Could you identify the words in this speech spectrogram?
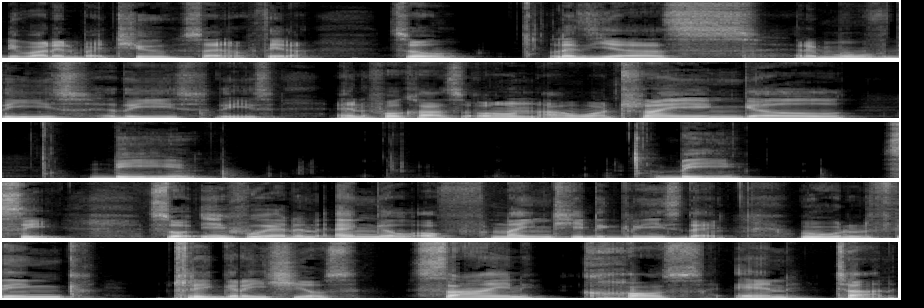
divided by 2 sine of theta. So let's just remove these these these and focus on our triangle d b c. So if we had an angle of 90 degrees there we would think trig ratios sine cos and tan.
